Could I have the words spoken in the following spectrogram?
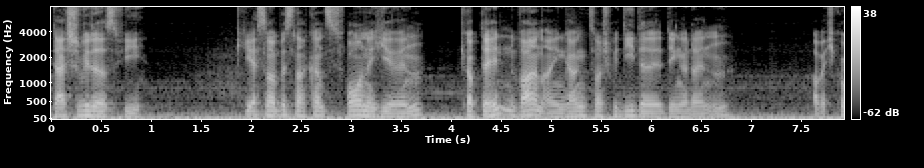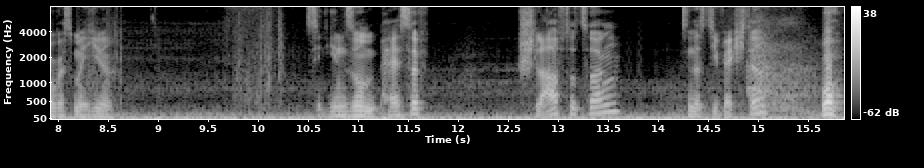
Da ist schon wieder das Vieh. Gehe erstmal bis nach ganz vorne hier hin. Ich glaube, da hinten war ein Eingang. Zum Beispiel die Dinger da hinten. Aber ich gucke erstmal hier. Sind die in so einem Passive Schlaf sozusagen? Sind das die Wächter? Wow!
